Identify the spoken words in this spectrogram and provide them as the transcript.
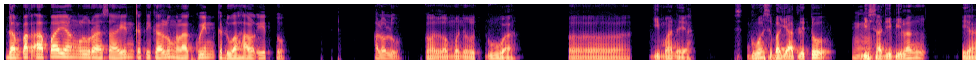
dampak apa yang lu rasain ketika lu ngelakuin kedua hal itu? Kalau lu kalau menurut gua eh gimana ya? Gua sebagai atlet tuh Mm-mm. bisa dibilang ya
